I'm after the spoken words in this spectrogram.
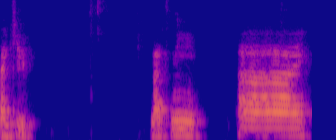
Thank you. That's me. Bye.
